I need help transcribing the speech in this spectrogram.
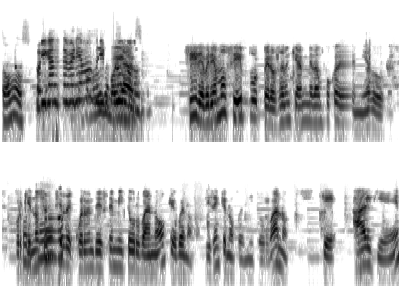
todos. Oigan, deberíamos ir todos. Sí, deberíamos ir, por- pero saben que a mí me da un poco de miedo, porque ¿Por no sé si recuerden de este mito urbano, que bueno, dicen que no fue mito urbano, que alguien,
